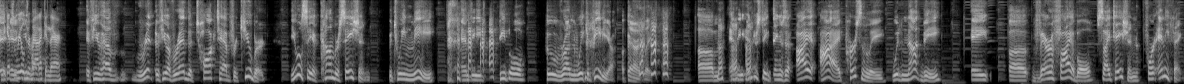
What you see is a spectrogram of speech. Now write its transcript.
It gets real you have- dramatic in there. if you have writ- if you have read the talk tab for Q*bert, you will see a conversation between me and the people who run Wikipedia, apparently. Um, and the interesting thing is that I I personally would not be a uh, verifiable citation for anything.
